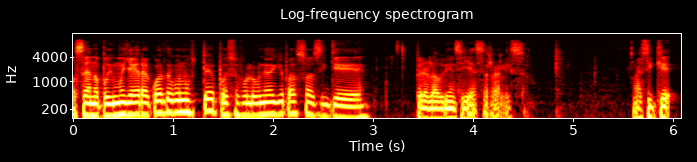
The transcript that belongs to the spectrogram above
o sea, no pudimos llegar a acuerdo con usted, pues eso fue lo único que pasó, así que, pero la audiencia ya se realizó. Así que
